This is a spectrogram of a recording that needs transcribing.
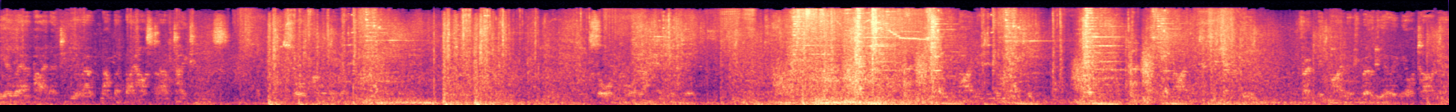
Be aware, pilot. You're outnumbered by hostile titans. Rodeo in your target.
